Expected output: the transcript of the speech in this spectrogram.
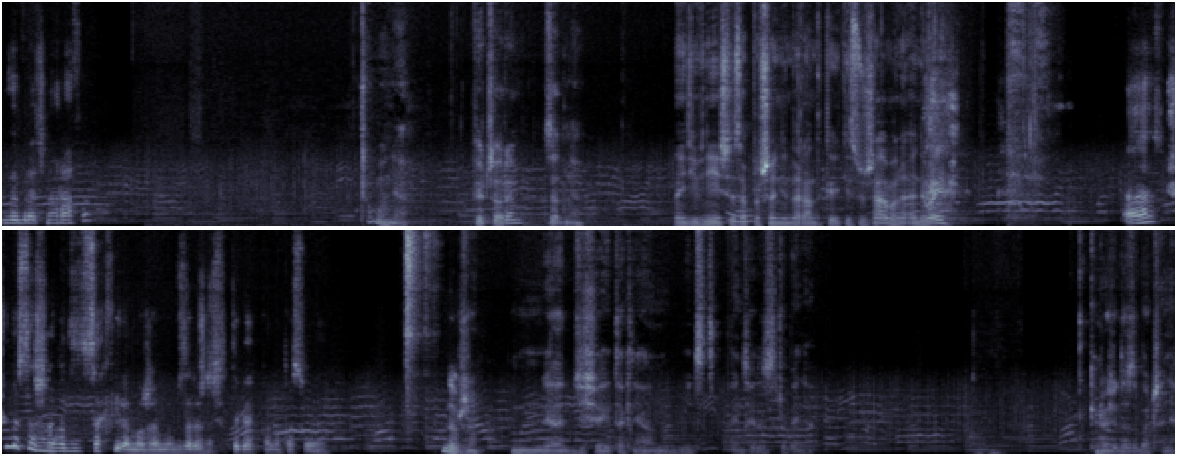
wybrać na rafę? Czemu nie? Wieczorem? Za dnia. Najdziwniejsze No. zaproszenie na randkę, jakie słyszałem, ale anyway. E, myślę, że nawet za chwilę możemy, w zależności od tego, jak panu pasuje. Dobrze. Mm, Ja dzisiaj tak nie mam nic więcej do zrobienia. W takim razie do zobaczenia.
